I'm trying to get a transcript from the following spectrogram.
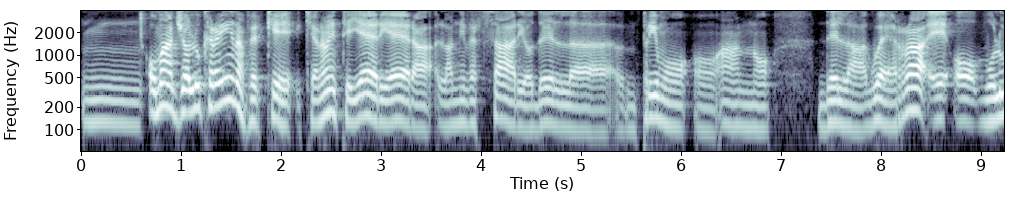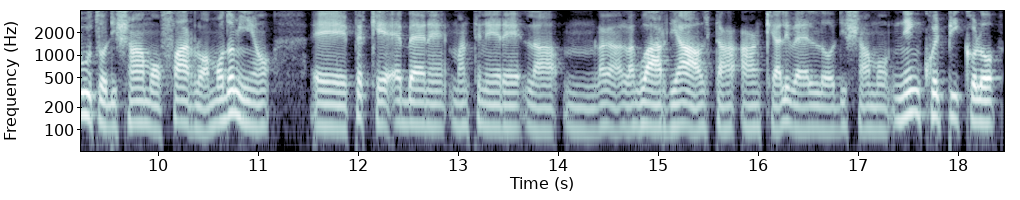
mh, mm, omaggio all'Ucraina perché chiaramente ieri era l'anniversario del eh, primo oh, anno della guerra e ho voluto, diciamo, farlo a modo mio eh, perché è bene mantenere la, mh, mm, la, la, guardia alta anche a livello, diciamo, in quel piccolo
